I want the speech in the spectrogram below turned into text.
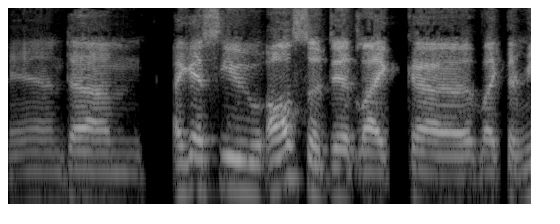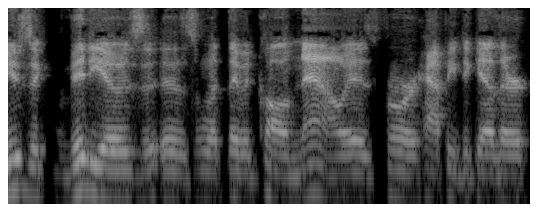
And um, I guess you also did like uh, like their music videos is what they would call them now is for Happy Together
